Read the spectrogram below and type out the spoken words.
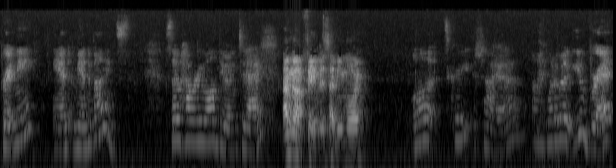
Brittany, and Amanda Bynes. So, how are you all doing today? I'm not famous anymore. Well, it's great, Shia. Um, what about you, Britt?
